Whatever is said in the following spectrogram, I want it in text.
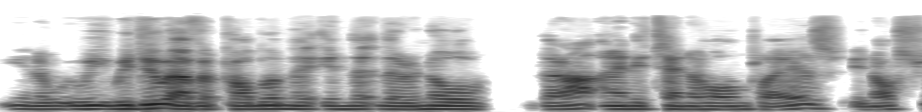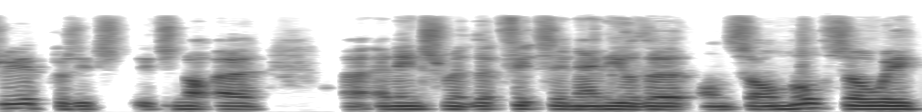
You know, we, we do have a problem in that there are no there aren't any tenor horn players in Austria because it's it's not a, a, an instrument that fits in any other ensemble. So we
